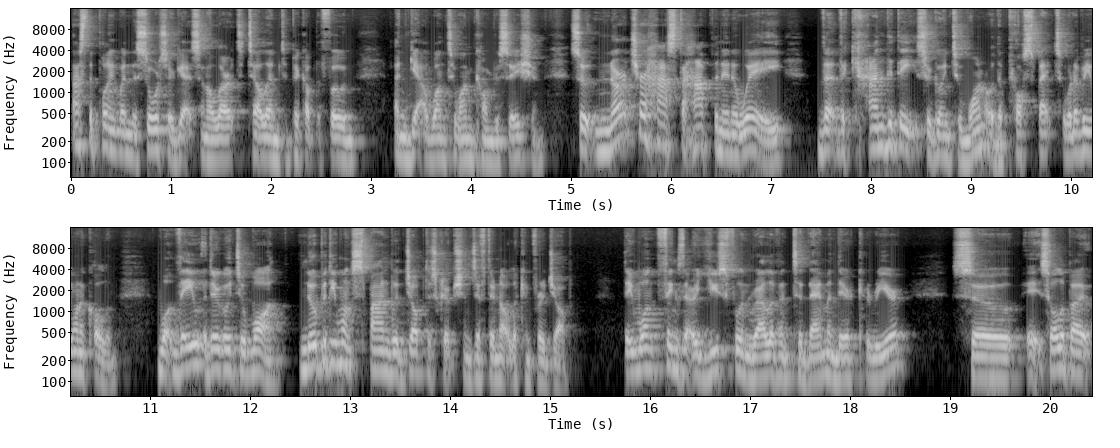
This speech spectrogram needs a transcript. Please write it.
that's the point when the sourcer gets an alert to tell them to pick up the phone and get a one to one conversation. So nurture has to happen in a way that the candidates are going to want, or the prospects, or whatever you want to call them, what they, they're going to want. Nobody wants spam with job descriptions if they're not looking for a job They want things that are useful and relevant to them and their career. So it's all about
